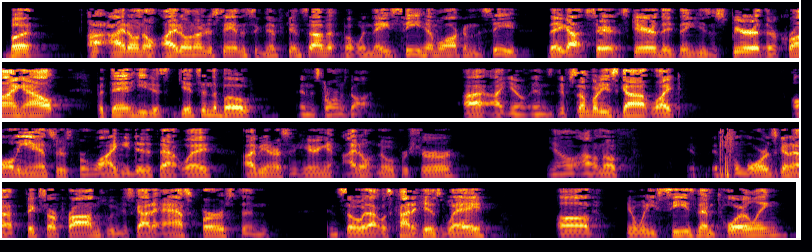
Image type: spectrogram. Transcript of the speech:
But I, I don't know. I don't understand the significance of it, but when they see him walking on the sea, they got scared. They think he's a spirit. They're crying out. But then he just gets in the boat and the storm's gone. I, I, you know, and if somebody's got like all the answers for why he did it that way, I'd be interested in hearing it. I don't know for sure. You know, I don't know if if, if the Lord's going to fix our problems, we've just got to ask first. And, and so that was kind of his way of, you know, when he sees them toiling,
